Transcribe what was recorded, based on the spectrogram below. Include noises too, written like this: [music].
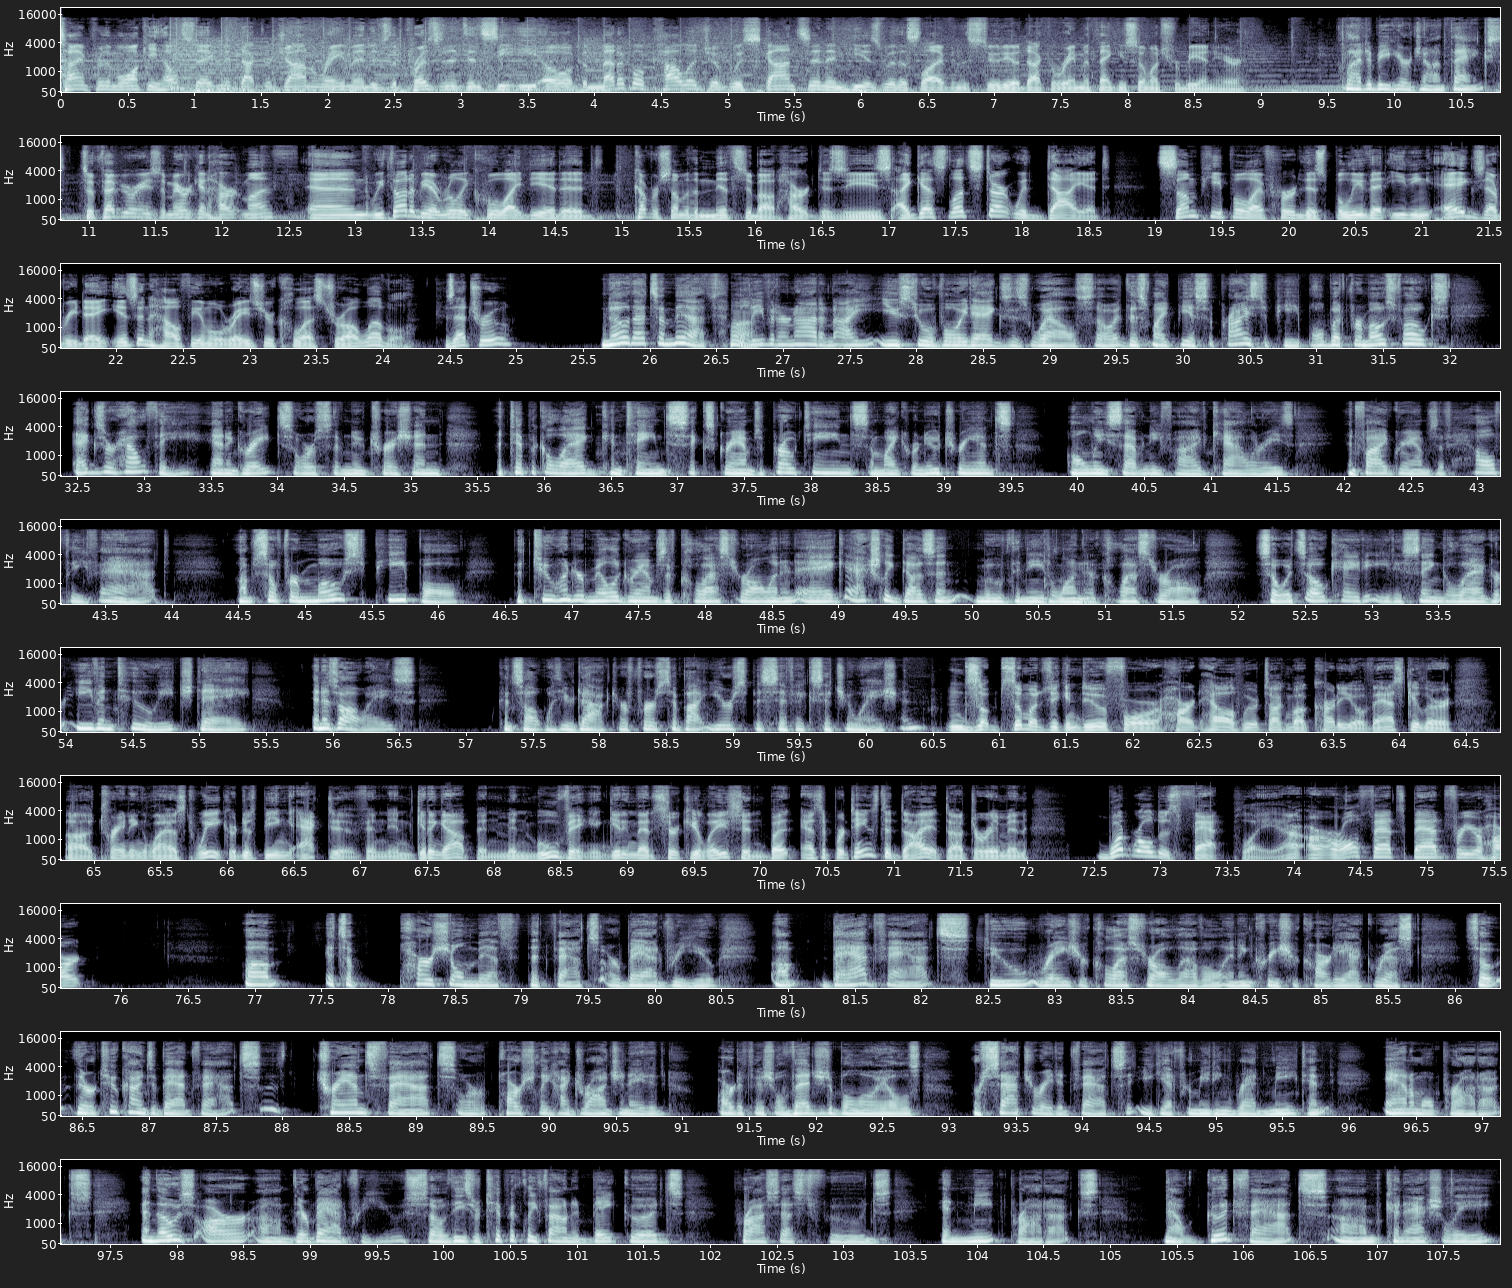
Time for the Milwaukee Health segment. Dr. John Raymond is the president and CEO of the Medical College of Wisconsin, and he is with us live in the studio. Dr. Raymond, thank you so much for being here. Glad to be here, John. Thanks. So, February is American Heart Month, and we thought it'd be a really cool idea to cover some of the myths about heart disease. I guess let's start with diet. Some people, I've heard this, believe that eating eggs every day isn't healthy and will raise your cholesterol level. Is that true? No, that's a myth, huh. believe it or not. And I used to avoid eggs as well. So this might be a surprise to people. But for most folks, eggs are healthy and a great source of nutrition. A typical egg contains six grams of protein, some micronutrients, only 75 calories, and five grams of healthy fat. Um, so for most people, the 200 milligrams of cholesterol in an egg actually doesn't move the needle on their hmm. cholesterol. So it's okay to eat a single egg or even two each day. And as always, consult with your doctor first about your specific situation. So, so much you can do for heart health. We were talking about cardiovascular uh, training last week, or just being active and, and getting up and, and moving and getting that circulation. But as it pertains to diet, Dr. Raymond, what role does fat play? Are, are all fats bad for your heart? Um, it's a partial myth that fats are bad for you. Um, bad fats do raise your cholesterol level and increase your cardiac risk. So there are two kinds of bad fats trans fats or partially hydrogenated artificial vegetable oils or saturated fats that you get from eating red meat and animal products. And those are, um, they're bad for you. So these are typically found in baked goods, processed foods, and meat products. Now, good fats um, can actually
